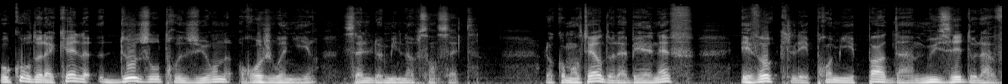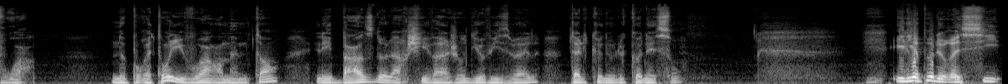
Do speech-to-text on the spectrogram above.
au cours de laquelle deux autres urnes rejoignirent celle de 1907. Le commentaire de la BNF évoque les premiers pas d'un musée de la voix. Ne pourrait-on y voir en même temps les bases de l'archivage audiovisuel tel que nous le connaissons? Il y a peu de récits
